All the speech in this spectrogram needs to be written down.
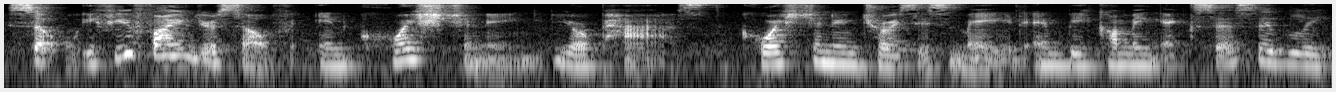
So if you find yourself in questioning your past, questioning choices made, and becoming excessively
